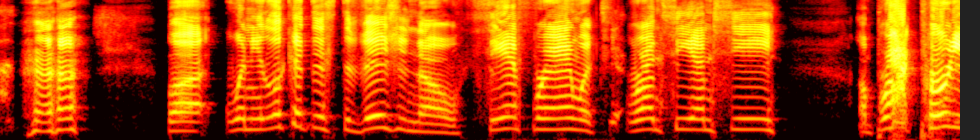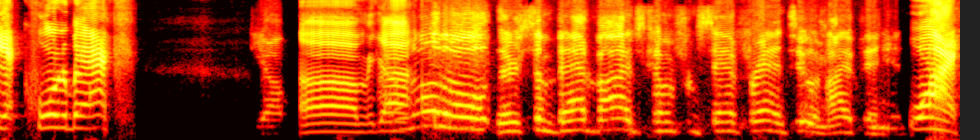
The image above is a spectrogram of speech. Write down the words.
but when you look at this division, though, San Fran with run CMC, a Brock Purdy at quarterback. Yep. Um, we got don't though. There's some bad vibes coming from San Fran too, in my opinion. why?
